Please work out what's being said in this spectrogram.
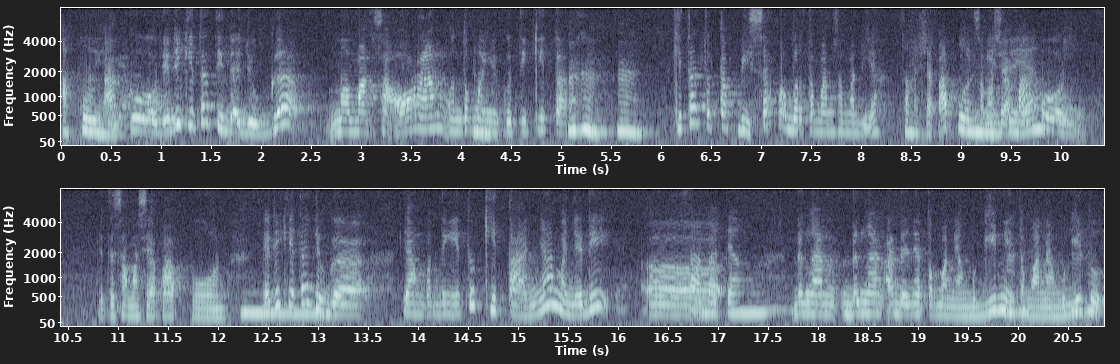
Aku ya. aku. Jadi kita tidak juga memaksa orang untuk mengikuti kita. Hmm, hmm. Kita tetap bisa kok berteman sama dia, Sama siapa pun sama gitu ya. siapa pun. Kita sama siapa pun. Jadi kita juga yang penting itu kitanya menjadi eh, Sahabat yang dengan dengan adanya teman yang begini, teman yang begitu,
